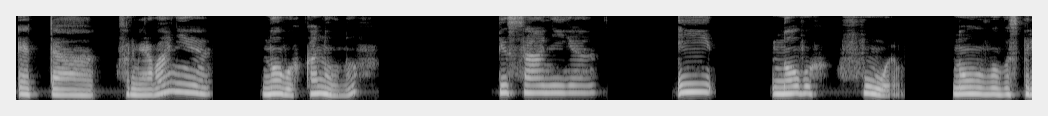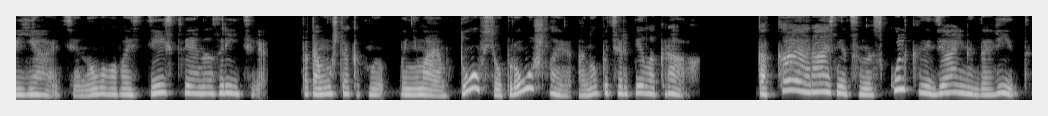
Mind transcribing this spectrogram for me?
Это формирование новых канонов писания и новых форм, нового восприятия, нового воздействия на зрителя. Потому что, как мы понимаем, то все прошлое, оно потерпело крах. Какая разница, насколько идеальный Давид?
